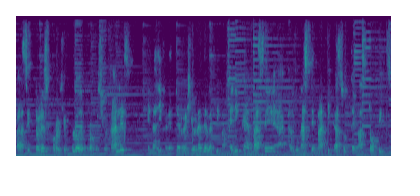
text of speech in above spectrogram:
para sectores, por ejemplo, de profesionales en las diferentes regiones de Latinoamérica en base a algunas temáticas o temas topics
